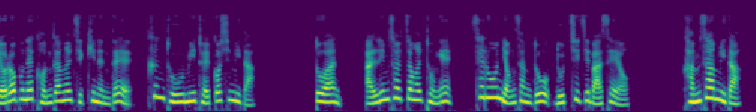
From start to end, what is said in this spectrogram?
여러분의 건강을 지키는데 큰 도움이 될 것입니다. 또한 알림 설정을 통해 새로운 영상도 놓치지 마세요. 감사합니다.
